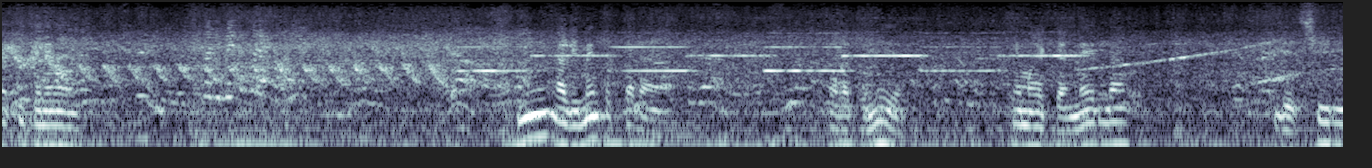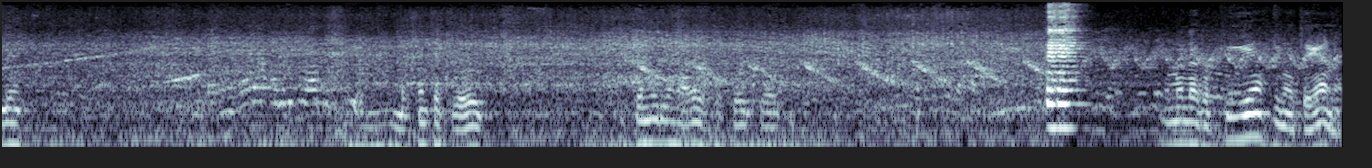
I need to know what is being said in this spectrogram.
Aquí tenemos mm, alimentos para, para la comida. Tenemos de canela, de chile, bastantes productos. Tenemos las abejas, Tenemos la costilla y no te gana.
